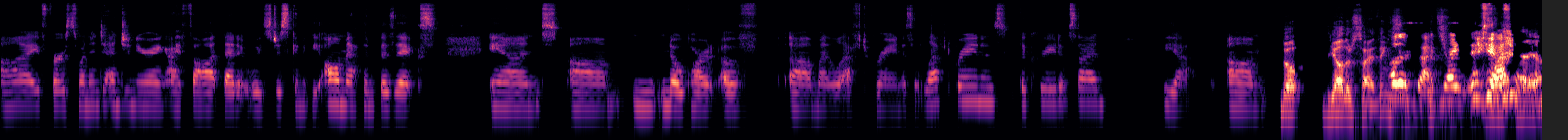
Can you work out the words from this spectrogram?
i first went into engineering i thought that it was just going to be all math and physics and um, no part of uh, my left brain. Is it left brain is the creative side? Yeah. Um, no, the other side. I think other side, right? Yeah. Right, yeah, yeah.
